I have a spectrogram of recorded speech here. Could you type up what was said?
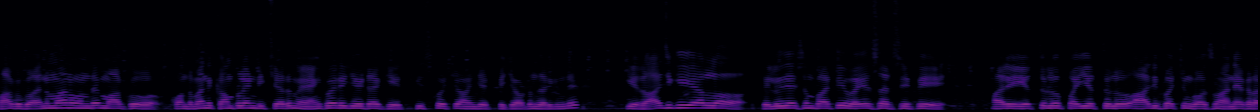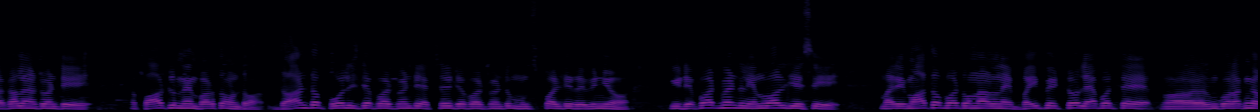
మాకు అనుమానం ఉంది మాకు కొంతమంది కంప్లైంట్ ఇచ్చారు మేము ఎంక్వైరీ చేయడానికి తీసుకొచ్చామని చెప్పి చెప్పడం జరిగింది. ఈ రాజకీయాల్లో తెలుగుదేశం పార్టీ వైఎస్ఆర్సీపీ మరి ఎత్తులు పై ఎత్తులు ఆధిపత్యం కోసం అనేక రకాలైనటువంటి పాటలు మేము పడుతూ ఉంటాం. దాంట్లో police department excise department municipality revenue ఈ డిపార్ట్మెంట్ని ఇన్వాల్వ్ చేసి మరి మాతో పాటు ఉన్న వాళ్ళని భయపెట్టో లేకపోతే ఇంకో రకంగా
